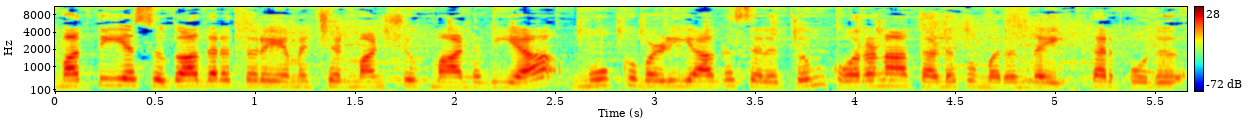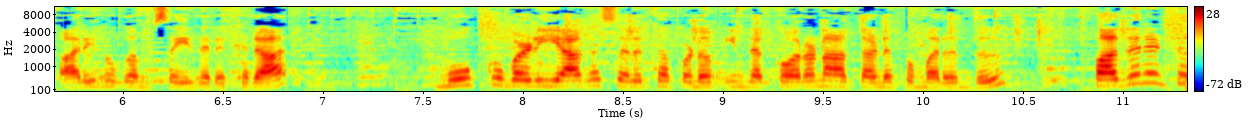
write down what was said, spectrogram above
மத்திய சுகாதாரத்துறை அமைச்சர் மன்சுக் மாண்டவியா மூக்கு வழியாக செலுத்தும் கொரோனா தடுப்பு மருந்தை தற்போது அறிமுகம் செய்திருக்கிறார். மூக்கு வழியாக செலுத்தப்படும் இந்த கொரோனா தடுப்பு மருந்து பதினெட்டு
